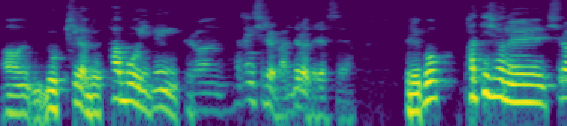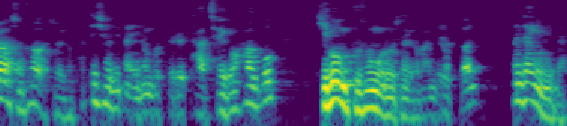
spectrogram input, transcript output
어, 높이가 높아 보이는 그런 화장실을 만들어 드렸어요. 그리고 파티션을 싫어하셔서 저희가 파티션이나 이런 것들을 다 제거하고 기본 구성으로 저희가 만들었던 현장입니다.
